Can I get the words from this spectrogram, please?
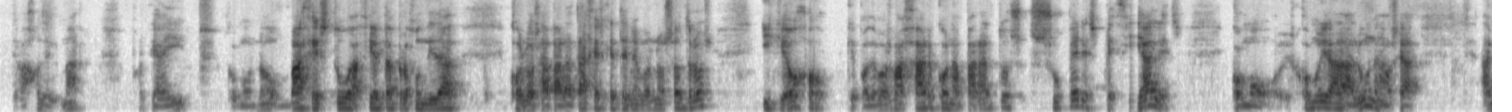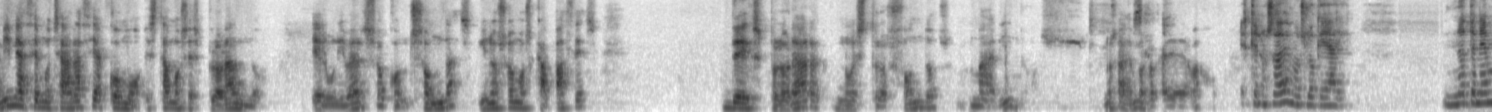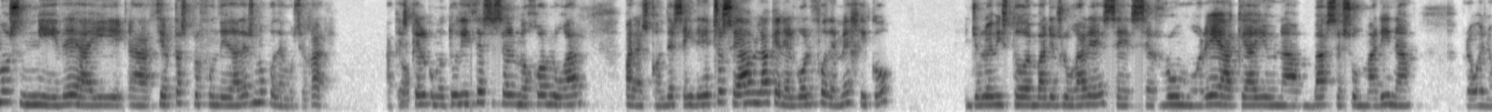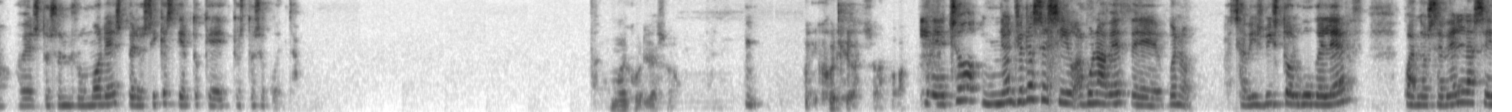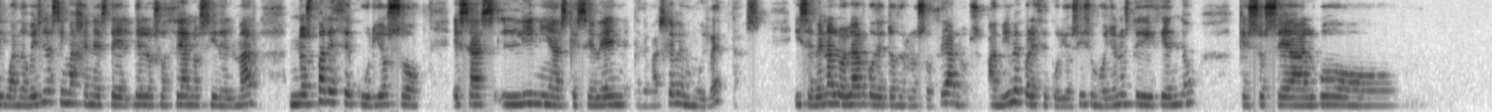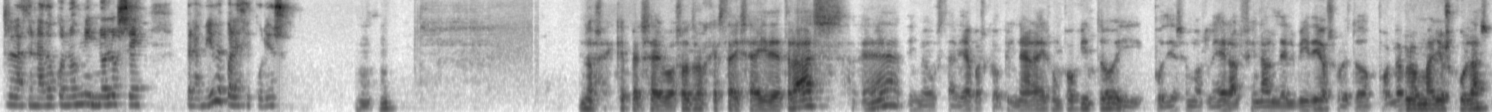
debajo del mar. Porque ahí, como no bajes tú a cierta profundidad con los aparatajes que tenemos nosotros y que, ojo, que podemos bajar con aparatos súper especiales como, como ir a la luna. O sea, a mí me hace mucha gracia cómo estamos explorando el universo con sondas y no somos capaces de explorar nuestros fondos marinos. No sabemos lo que hay ahí abajo. Es que no sabemos lo que hay. No tenemos ni idea y a ciertas profundidades no podemos llegar. A que es que, como tú dices, es el mejor lugar para esconderse. Y de hecho se habla que en el Golfo de México yo lo he visto en varios lugares, se, rumorea que hay una base submarina, pero bueno, a ver, estos son rumores, pero sí que es cierto que, esto se cuenta. Muy curioso. Muy curioso. Y de hecho, yo, no sé si alguna vez, eh, bueno, si habéis visto el Google Earth, cuando se ven las, cuando veis las imágenes de, de, los océanos y del mar, ¿no os parece curioso esas líneas que se ven, que además se ven muy rectas? y se ven a lo largo de todos los océanos. A mí me parece curiosísimo. Yo no estoy diciendo que eso sea algo relacionado con OVNI, no lo sé, pero a mí me parece curioso. No sé, ¿qué pensáis vosotros que estáis ahí detrás? Eh? Y me gustaría pues, que opinarais un poquito y pudiésemos leer al final del vídeo, sobre todo ponerlo en mayúsculas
